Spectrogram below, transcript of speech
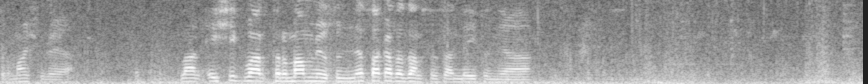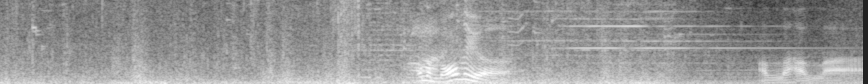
Tırman şuraya. Lan eşik var tırmanmıyorsun. Ne sakat adamsın sen Nathan ya. Oğlum ne oluyor? Allah Allah.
